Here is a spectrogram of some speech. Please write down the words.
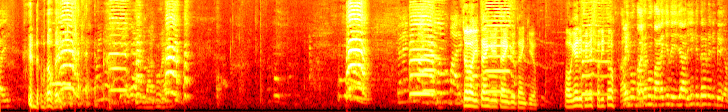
भाई। डब्बा भाई। चलो जी thank you thank you thank you हो गया जी फिनिश फरी तो अरे मुबारक मुबारक ही दी जा रही है। किधर मेरी बेगम?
